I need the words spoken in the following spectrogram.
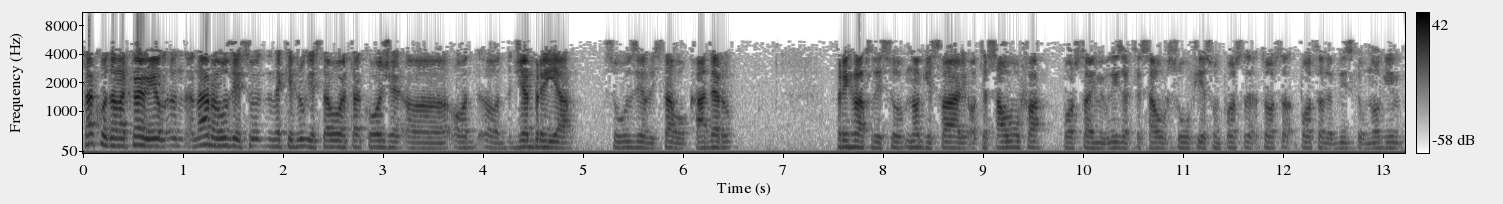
tako da na kraju jel, naravno uzeli su neke druge stavove također od, od Džebrija su uzeli stav o kaderu. Prihvatili su mnogi stvari od Tesaufa postoje mi blizak Tesauf Sufije su postale bliske u mnogim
